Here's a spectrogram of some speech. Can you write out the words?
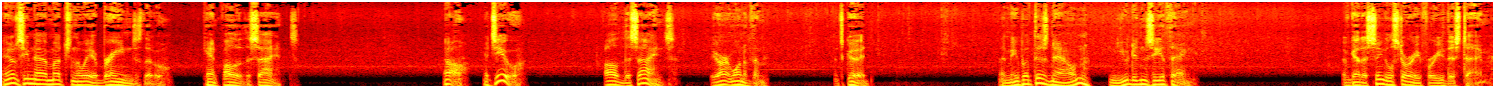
They don't seem to have much in the way of brains, though. Can't follow the signs. Oh, it's you. Followed the signs. You aren't one of them. That's good. Let me put this down, and you didn't see a thing. I've got a single story for you this time.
